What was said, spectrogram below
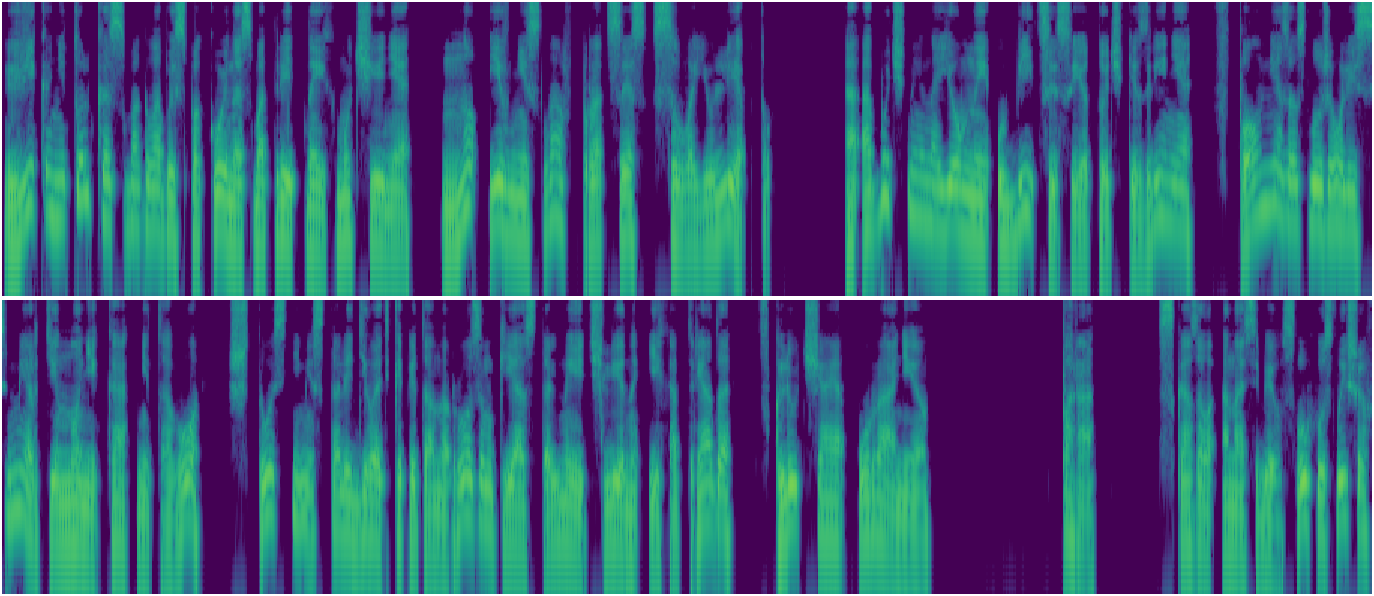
Вика не только смогла бы спокойно смотреть на их мучения, но и внесла в процесс свою лепту. А обычные наемные убийцы с ее точки зрения вполне заслуживали смерти, но никак не того, что с ними стали делать капитан Розенг и остальные члены их отряда, включая Уранию. «Пора», – сказала она себе вслух, услышав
